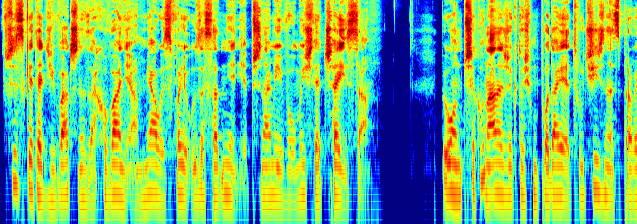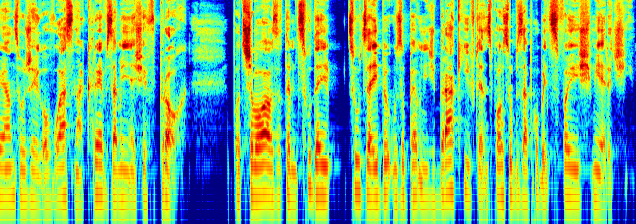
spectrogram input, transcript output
Wszystkie te dziwaczne zachowania miały swoje uzasadnienie, przynajmniej w umyśle Chase'a. Był on przekonany, że ktoś mu podaje truciznę sprawiającą, że jego własna krew zamienia się w proch. Potrzebował zatem cudzej, cudzej, by uzupełnić braki i w ten sposób zapobiec swojej śmierci.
